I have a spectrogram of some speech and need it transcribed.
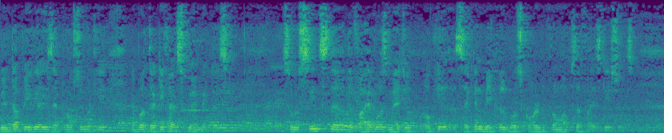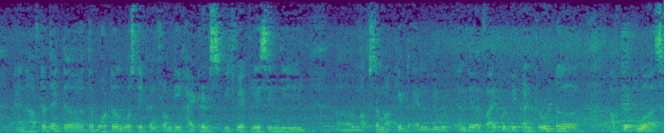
Built up area is approximately about 35 square meters. So since the, the fire was major okay a second vehicle was called from Apsa fire stations. And after that uh, the water was taken from the hydrants which were placed in the uh, Mapsa market and we would and the fire could be controlled uh, after two hours.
